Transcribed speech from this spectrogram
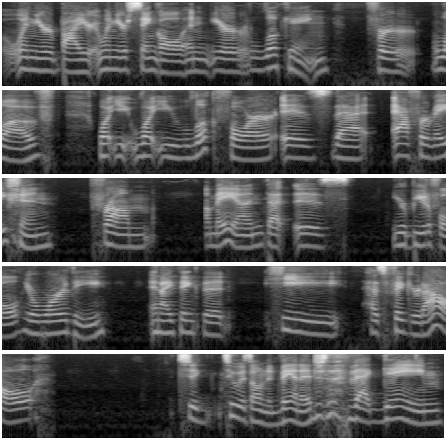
when you're by your, when you're single and you're looking for love. What you what you look for is that affirmation from a man that is you're beautiful, you're worthy, and I think that he has figured out to to his own advantage that game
